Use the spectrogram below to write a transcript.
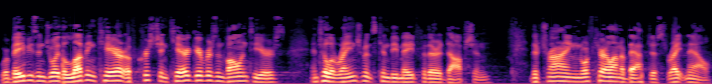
where babies enjoy the loving care of Christian caregivers and volunteers until arrangements can be made for their adoption. They're trying North Carolina Baptist right now.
